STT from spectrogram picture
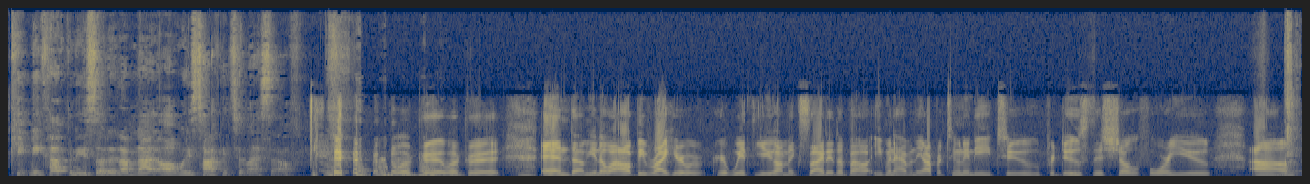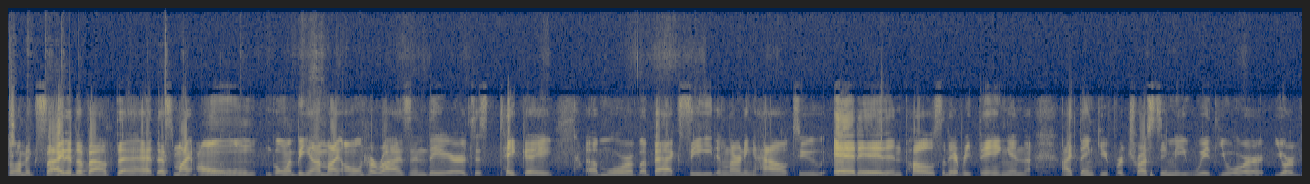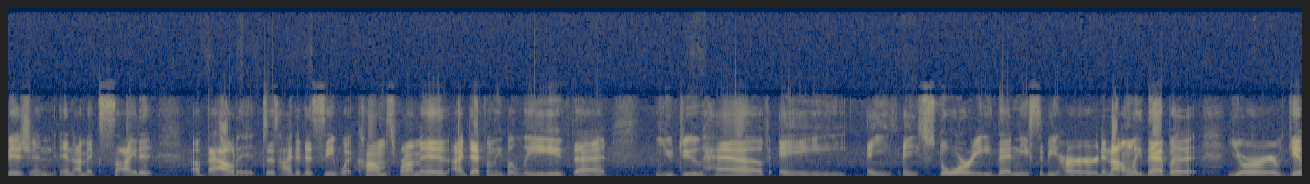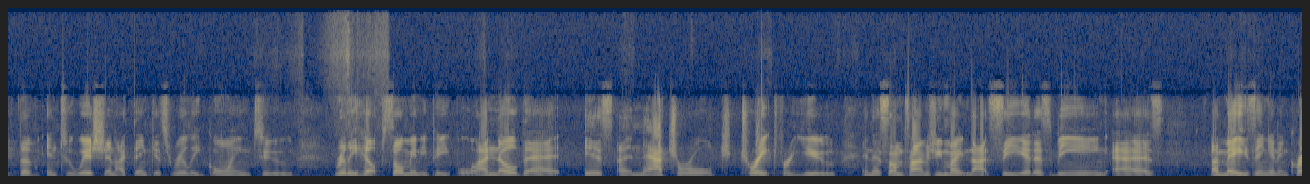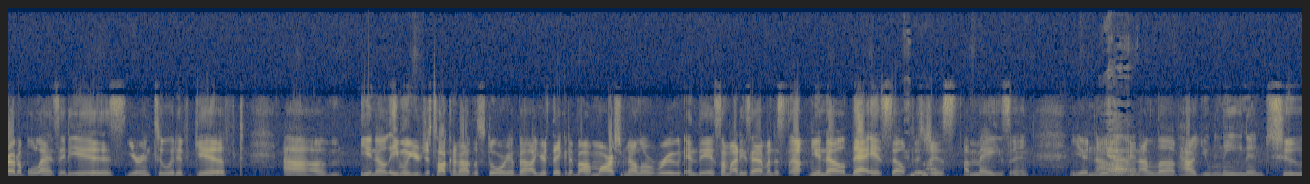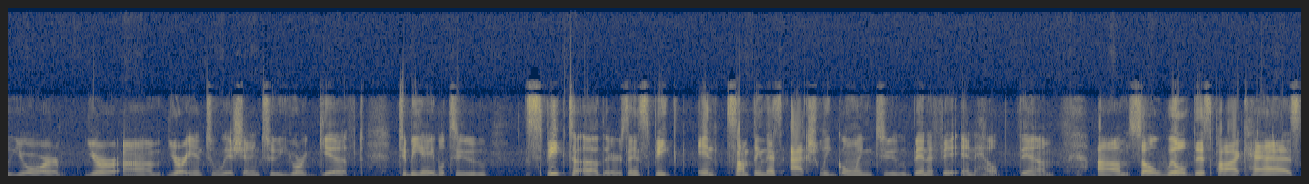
keep me company so that I'm not always talking to myself. well, good, well, good. And um, you know, I'll be right here here with you. I'm excited about even having the opportunity to produce this show for you. Um, so I'm excited about that. That's my own going beyond my own horizon there. Just take a, a more of a backseat and learning how to edit and post and everything. And I thank you for trusting me with your your vision, and I'm excited about it. Excited to see what comes from it. I definitely believe that you do have a a a story that needs to be heard, and not only that, but your gift of intuition. I think is really going to really help so many people. I know that is a natural trait for you, and that sometimes you might not see it as being as amazing and incredible as it is. Your intuitive gift um, you know, even when you're just talking about the story about you're thinking about marshmallow root and then somebody's having a, you know, that itself is just amazing, you know. Yeah. And I love how you lean into your your um your intuition, into your gift to be able to speak to others and speak in something that's actually going to benefit and help them. Um, so, will this podcast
